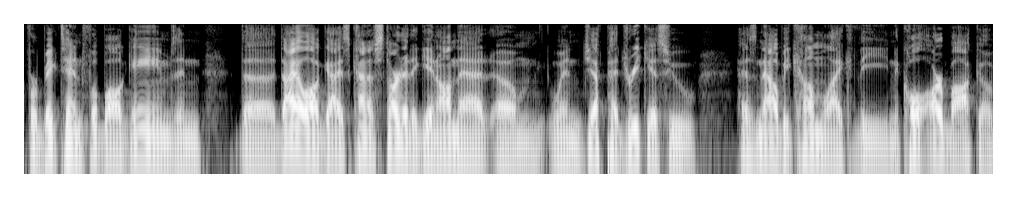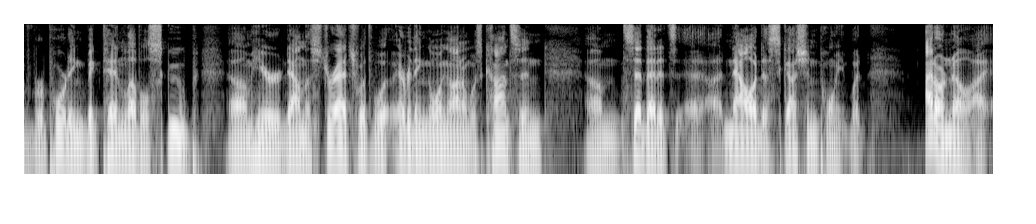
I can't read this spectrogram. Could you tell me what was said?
for Big Ten football games? And the dialogue guys kind of started again on that um, when Jeff Potrykus, who has now become like the Nicole Auerbach of reporting Big Ten level scoop um, here down the stretch with what, everything going on in Wisconsin, um, said that it's uh, now a discussion point. But I don't know. I,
